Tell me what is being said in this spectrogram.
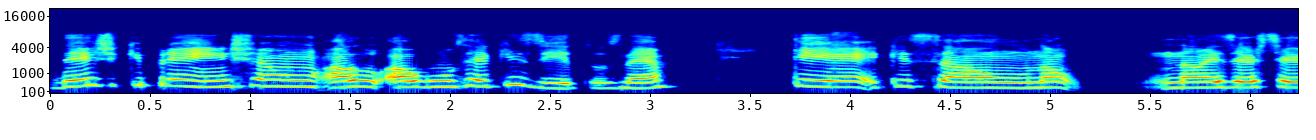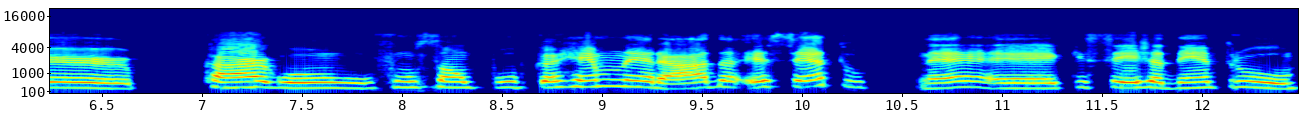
desde que preencham alguns requisitos, né? Que, que são não, não exercer cargo ou função pública remunerada, exceto né, é, que seja dentro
